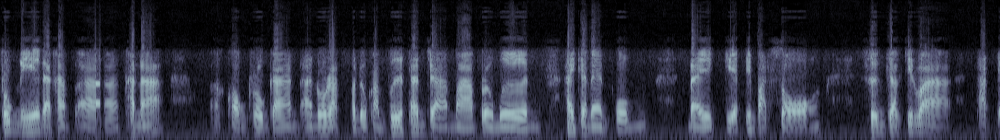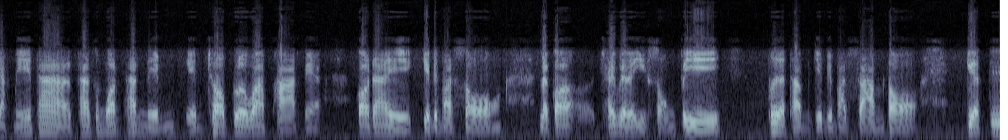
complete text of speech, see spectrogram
พรุ่งนี้นะครับคณะของโครงการอนุรักษ์พันธุกรรมพืชท่านจะมาประเมินให้คะแนนผมในเกียรติบัตรสองซึ่งจะคิดว่าถัดจากนี้ถ้าถ้าสมมติท่านเห็นเห็นชอบด้วยว่าผ่านเนี่ยก็ได้เกียรติบัตรสองแล้วก็ใช้เวลาอีกสองปี เพื่อทำเกียรติบัตรสามต่อ เกียรติ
